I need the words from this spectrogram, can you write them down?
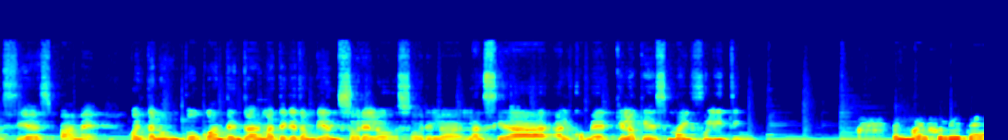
Así es, Pame. Cuéntanos un poco, antes de entrar en materia también, sobre, sobre la, ansiedad al comer. ¿Qué es lo que es mindful eating? El mindful eating,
